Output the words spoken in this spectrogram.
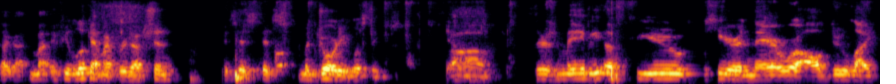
like, uh, my, if you look at my production, it's, it's, it's majority listings. Um, there's maybe a few here and there where I'll do like,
